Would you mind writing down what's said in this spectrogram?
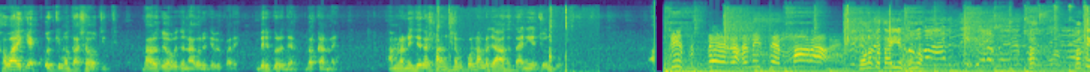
সবাইকে এক ঐক্যমত আসা উচিত ভারতীয় অবৈধ নাগরিকের ব্যাপারে বের করে দেন দরকার নাই আমরা নিজেরা স্বয়ংসম্পন্ন আমরা যা আছে তাই নিয়ে চলবো जिस बेरहमी से मारा है थोड़ा बताइए हुआ प- पति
